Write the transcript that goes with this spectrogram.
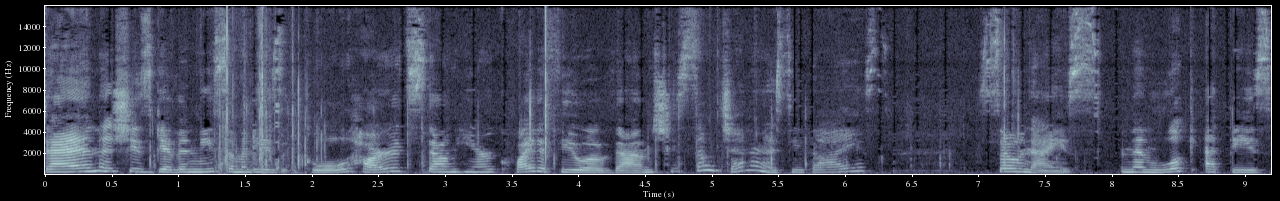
Then she's given me some of these gold hearts down here, quite a few of them. She's so generous, you guys. So nice. And then look at these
